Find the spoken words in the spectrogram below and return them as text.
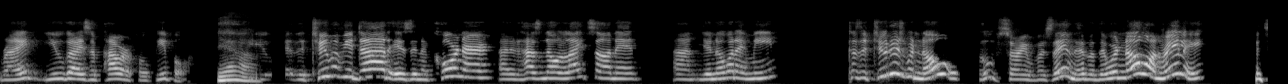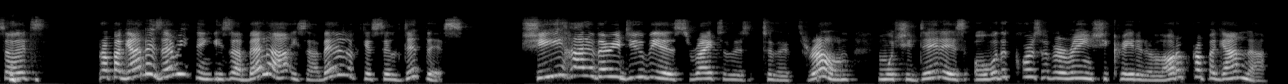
right? You guys are powerful people. Yeah. You, the tomb of your dad is in a corner and it has no lights on it. And you know what I mean? Because the Tudors were no, oh, sorry for saying that, but there were no one really. So it's propaganda is everything. Isabella, Isabella que still did this. She had a very dubious right to the to the throne, and what she did is, over the course of her reign, she created a lot of propaganda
